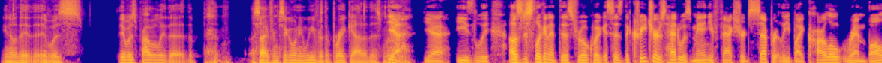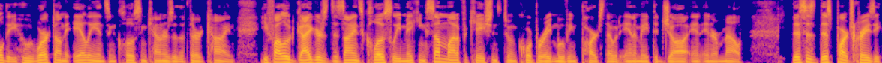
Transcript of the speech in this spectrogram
you know the, it was it was probably the the aside from Sigourney Weaver, the breakout of this movie. Yeah, yeah, easily. I was just looking at this real quick. It says the creature's head was manufactured separately by Carlo Rambaldi, who worked on the aliens in Close Encounters of the Third Kind. He followed Giger's designs closely, making some modifications to incorporate moving parts that would animate the jaw and inner mouth. This is this part's crazy.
